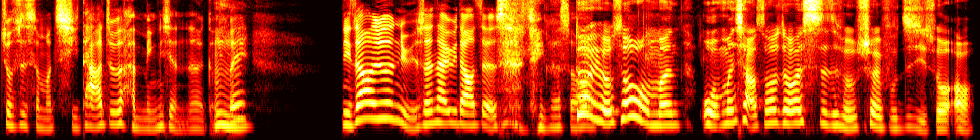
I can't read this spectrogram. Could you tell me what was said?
就是什么其他就是很明显的那个，嗯、所以。你知道，就是女生在遇到这个事情的时候，对，有时候我们我们小时候就会试图说服自己说，哦，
